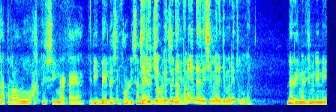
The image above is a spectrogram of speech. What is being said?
nggak terlalu aktif sih mereka ya. Jadi beda sih kalau di sana Jadi ya. job itu ya. datangnya dari si manajemen itu bukan? dari manajemen ini.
